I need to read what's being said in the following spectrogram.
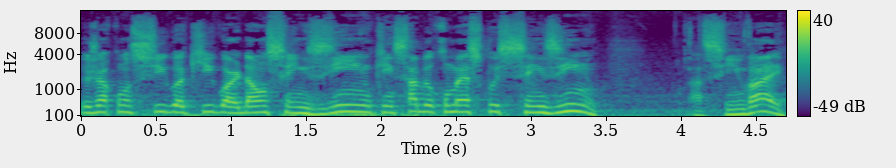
eu já consigo aqui guardar um cenzinho, quem sabe eu começo com esse cenzinho. Assim vai.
